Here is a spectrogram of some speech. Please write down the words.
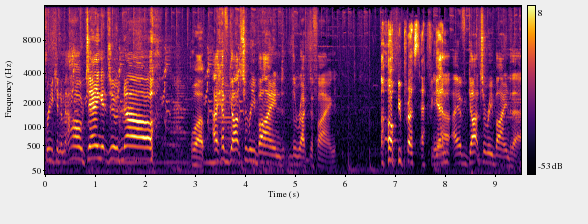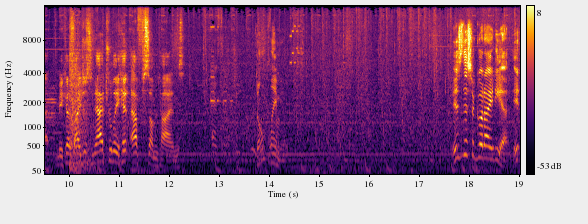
freaking amazing. Oh, dang it, dude, no! What? I have got to rebind the rectifying. Oh, you pressed F again. Yeah, I have got to rebind that because I just naturally hit F sometimes. Don't blame you. Is this a good idea? It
